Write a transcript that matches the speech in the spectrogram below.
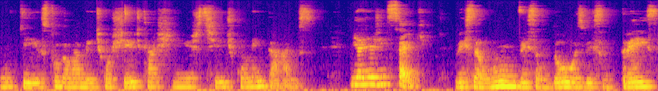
Um texto novamente com cheio de caixinhas, cheio de comentários. E aí a gente segue. Versão 1, versão 2, versão 3,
